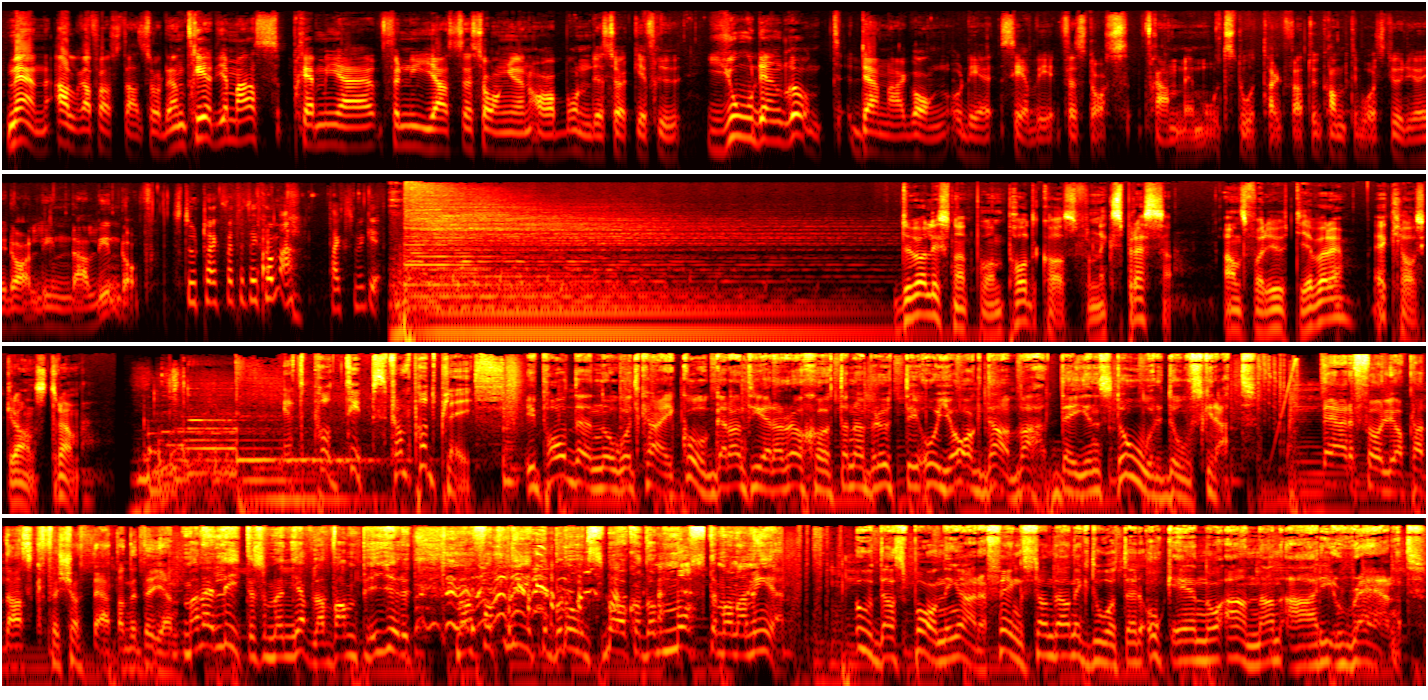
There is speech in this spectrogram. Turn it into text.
Men allra först alltså, den 3 mars premiär för nya säsongen av Bonde söker fru jorden runt denna gång och det ser vi förstås fram emot. Stort tack för att du kom till vår studio idag, Linda Lindorff. stort tack för att jag fick komma. Tack så mycket. Du har lyssnat på en podcast från Expressen. Ansvarig utgivare är Klas Granström. Ett poddtips från Podplay. I podden Något Kaiko garanterar östgötarna Brutti och jag, Davva, dig en stor dos skratt. Där följer jag pladask för köttätandet igen. Man är lite som en jävla vampyr. Man har fått lite blodsmak och då måste man ha mer. Udda spaningar, fängslande anekdoter och en och annan arg rant.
